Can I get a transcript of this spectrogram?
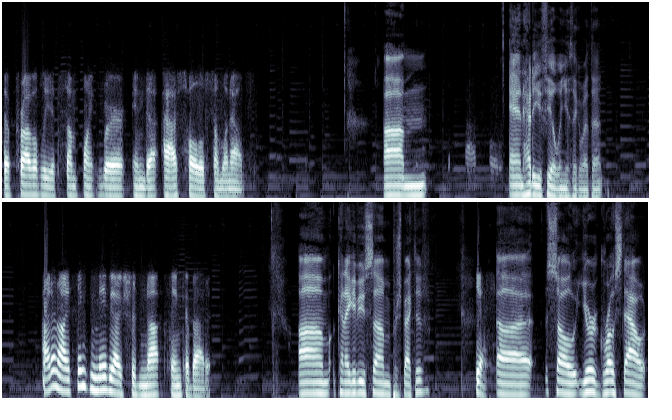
that probably at some point were in the asshole of someone else. Um, and how do you feel when you think about that? I don't know. I think maybe I should not think about it. Um, can I give you some perspective? Yes. Uh, so you're grossed out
